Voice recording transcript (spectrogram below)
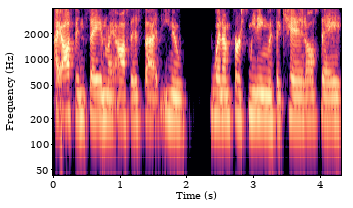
I often say in my office that, you know, when I'm first meeting with a kid, I'll say,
